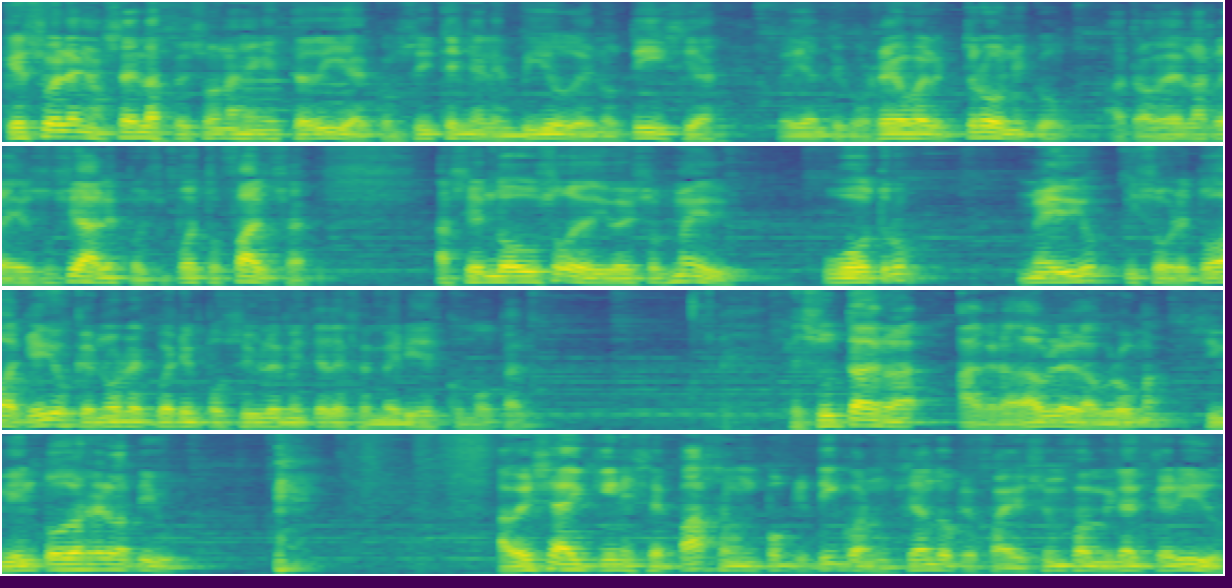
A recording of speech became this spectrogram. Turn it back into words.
¿Qué suelen hacer las personas en este día? Consiste en el envío de noticias mediante correos electrónicos, a través de las redes sociales, por supuesto falsas, haciendo uso de diversos medios, u otros medios y sobre todo aquellos que no recuerden posiblemente la efemérides como tal. Resulta agradable la broma, si bien todo es relativo, a veces hay quienes se pasan un poquitico anunciando que falleció un familiar querido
